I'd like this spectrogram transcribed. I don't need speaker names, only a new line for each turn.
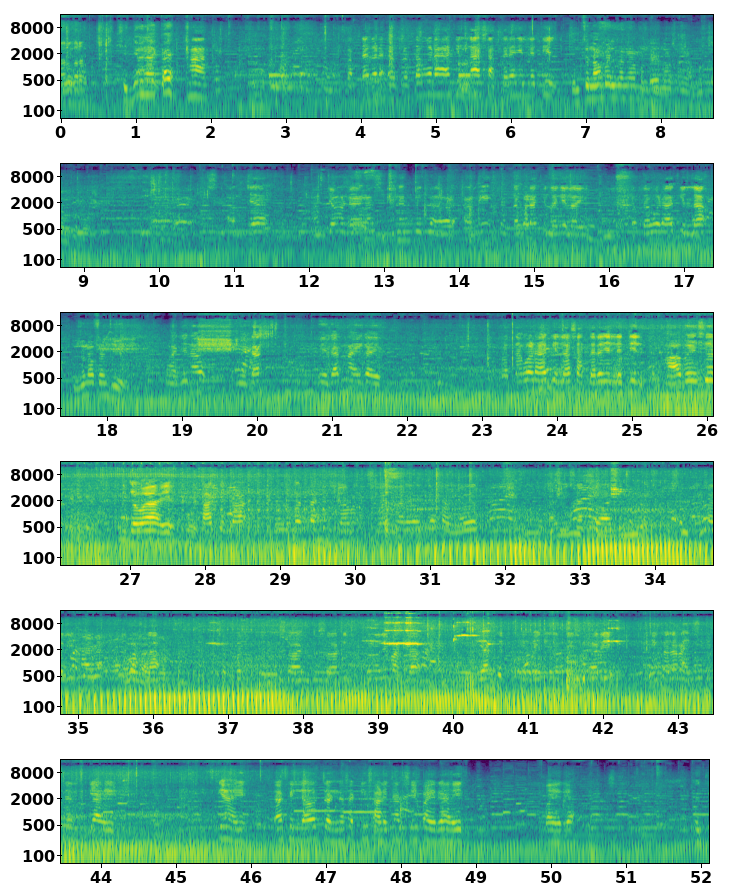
सिद्धिविनायक काय?
हा. प्रतापगड प्रतापगड हा किल्ला सातारा जिल्ह्यातील
तुमचं नाव पहिलं सांगा मंडळी नाव सांगा मग चालू.
आमच्या आमच्या मंडळाला सिद्धनाथ गावाड आम्ही प्रतापगड हा किल्ला गेला आहे. प्रतापगड हा किल्ला
तुझं नाव सांग की.
माझे नाव वेदांत वेदांत नाईक आहे. प्रतापगड हा किल्ला सातारा जिल्ह्यातील महाबळेश्वर जवळ आहे. हा किल्ला किल्ल्यावर चढण्यासाठी साडेचारशे पायऱ्या आहेत. पायऱ्या.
